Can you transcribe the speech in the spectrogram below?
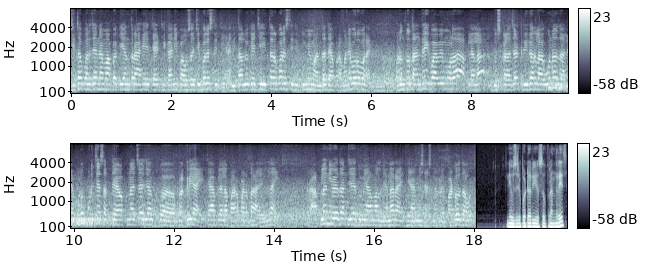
जिथं पर्जन्यमापक यंत्र आहे त्या ठिकाणी पावसाची परिस्थिती आणि तालुक्याची इतर परिस्थिती तुम्ही मानता त्याप्रमाणे बरोबर आहे. परंतु तांत्रिक बाबीमुळं आपल्याला दुष्काळाचा ट्रिगर लागू न झाल्यामुळं पुढच्या सत्यापनाच्या ज्या प्रक्रिया आहे त्या आपल्याला पार पाडता आलेल्या नाहीत. तर आपलं निवेदन जे तुम्ही आम्हाला देणार आहे ते आम्ही शासनाकडे पाठवत आहोत. News reporter Yusuf Rangrez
